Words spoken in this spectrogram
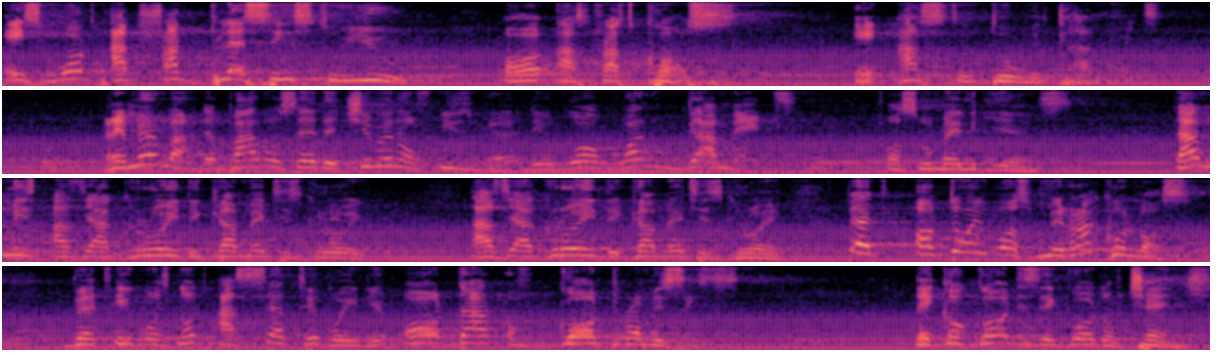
It's what attracts blessings to you or attract curse. It has to do with garment. Remember, the Bible said the children of Israel they wore one garment for so many years. That means as they are growing, the garment is growing. As they are growing, the garment is growing. But although it was miraculous, but it was not acceptable in the order of God promises. Because God is a God of change.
